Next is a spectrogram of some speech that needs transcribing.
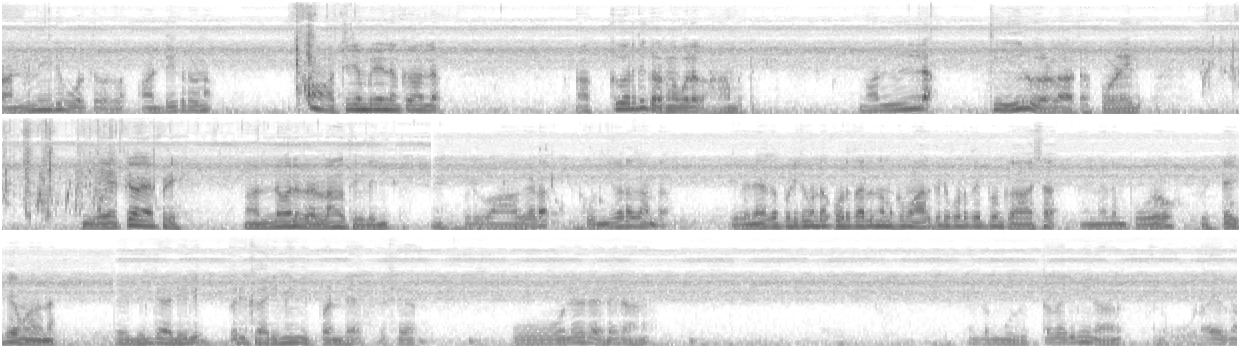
കണ്ണുനീര് പോലത്തെ വെള്ളം. അടി കിടക്കണം ഒറ്റ ചെമ്പലിനൊക്കെ നല്ല അക്കുവർത്തി കിടക്കണ പോലെ കാണാൻ പറ്റും. നല്ല തീര് വെള്ളം കേട്ടോ പുഴയിൽ. ഏറ്റമായപ്പോഴേ നല്ലപോലെ വെള്ളം തെളിഞ്ഞ് ഒരു വാകട കുഞ്ഞുകട കണ്ട. ഇവനെയൊക്കെ പിടിച്ചു കൊണ്ടൊക്കെ കൊടുത്താലും നമുക്ക് മാർക്കറ്റിൽ കൊടുത്ത ഇപ്പം കാശാ. എന്നാലും പോയോ? വിട്ടേക്ക് നമ്മളവനെ ഇതിന്റെ അടിയിൽ ഒരു കരിമീൻ നിപ്പുണ്ട്. പക്ഷേ ഓലയുടെ ഇടയിലാണ്. നല്ല മുഴുത്ത കരിമീനാണ്. ഓടായിരുന്ന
